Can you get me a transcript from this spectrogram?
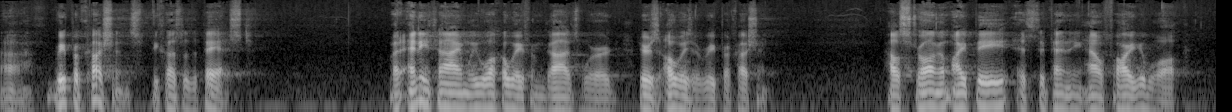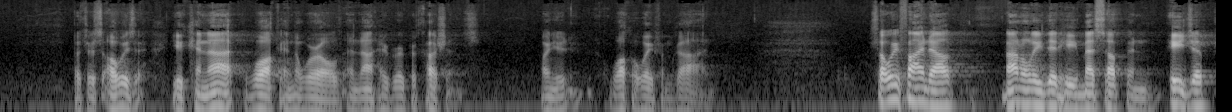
uh, repercussions because of the past. But anytime we walk away from God's word, there's always a repercussion. How strong it might be, it's depending how far you walk. But there's always, a, you cannot walk in the world and not have repercussions when you walk away from God. So we find out not only did he mess up in Egypt,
